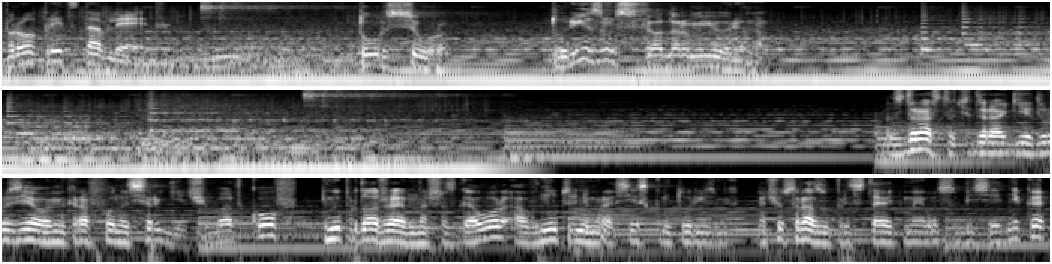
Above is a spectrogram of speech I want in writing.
ПРО представляет Турсюр. Туризм с Федором Юриным. Здравствуйте, дорогие друзья, у микрофона Сергей Чеботков. И мы продолжаем наш разговор о внутреннем российском туризме. Хочу сразу представить моего собеседника.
